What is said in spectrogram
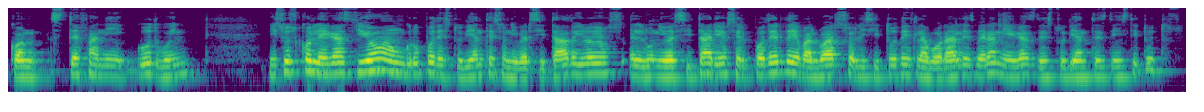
con Stephanie Goodwin y sus colegas dio a un grupo de estudiantes universitarios el, universitarios el poder de evaluar solicitudes laborales veraniegas de estudiantes de institutos.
